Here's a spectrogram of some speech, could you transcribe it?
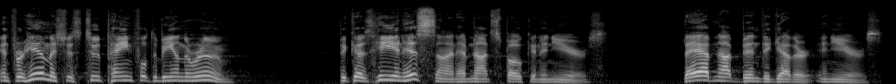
And for him, it's just too painful to be in the room because he and his son have not spoken in years. They have not been together in years.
